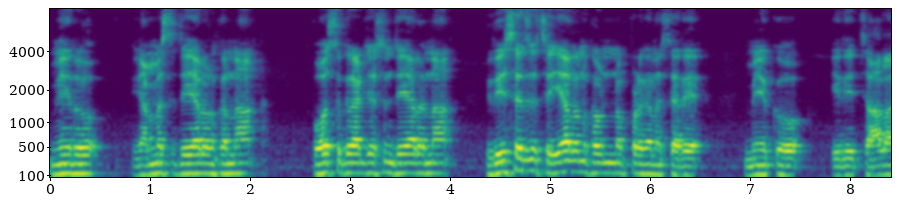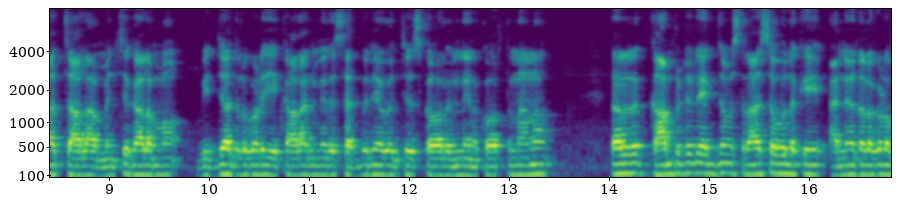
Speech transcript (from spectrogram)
మీరు ఎంఎస్సి చేయాలనుకున్నా పోస్ట్ గ్రాడ్యుయేషన్ చేయాలన్నా రీసెర్చ్ చేయాలనుకున్నప్పటికైనా సరే మీకు ఇది చాలా చాలా మంచి కాలము. విద్యార్థులు కూడా ఈ కాలాన్ని మీరు సద్వినియోగం చేసుకోవాలని నేను కోరుతున్నాను. తర్వాత కాంపిటేటివ్ ఎగ్జామ్స్ రాసే వాళ్ళకి అన్ని విధాలు కూడా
